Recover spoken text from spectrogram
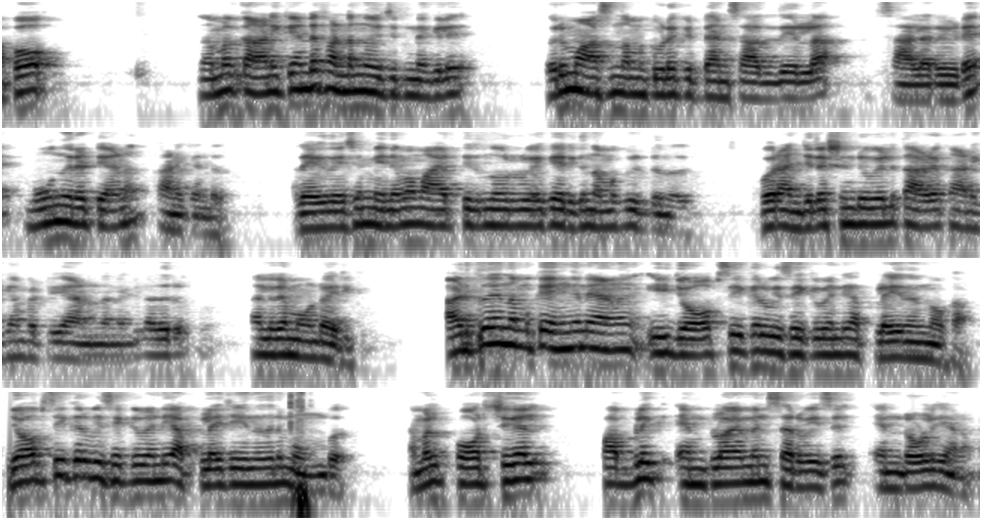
അപ്പോൾ നമ്മൾ കാണിക്കേണ്ട ഫണ്ടെന്ന് വെച്ചിട്ടുണ്ടെങ്കിൽ ഒരു മാസം നമുക്കിവിടെ കിട്ടാൻ സാധ്യതയുള്ള സാലറിയുടെ മൂന്നിരട്ടിയാണ് കാണിക്കേണ്ടത്. അത് ഏകദേശം മിനിമം ആയിരത്തി ഇരുന്നൂറ് രൂപയൊക്കെ ആയിരിക്കും നമുക്ക് കിട്ടുന്നത്. ഒരു അഞ്ച് ലക്ഷം രൂപയിൽ താഴെ കാണിക്കാൻ പറ്റുകയാണെന്നുണ്ടെങ്കിൽ അതൊരു നല്ലൊരു എമൗണ്ട് ആയിരിക്കും. അടുത്തതായി നമുക്ക് എങ്ങനെയാണ് ഈ ജോബ് സീക്കർ വിസയ്ക്ക് വേണ്ടി അപ്ലൈ ചെയ്യുന്നത് നോക്കാം. ജോബ് സീക്കർ വിസയ്ക്ക് വേണ്ടി അപ്ലൈ ചെയ്യുന്നതിന് മുമ്പ് നമ്മൾ പോർച്ചുഗൽ പബ്ലിക് എംപ്ലോയ്മെന്റ് സർവീസിൽ എൻറോൾ ചെയ്യണം.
